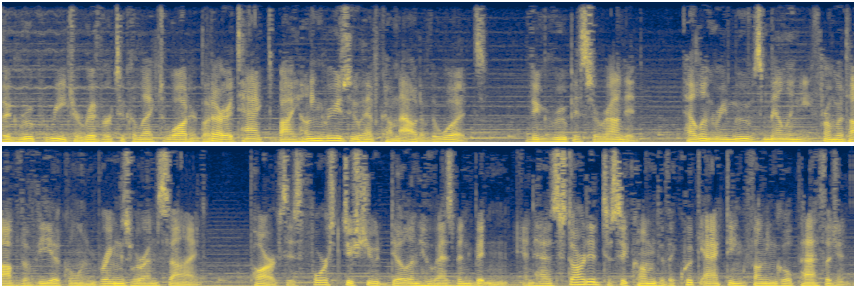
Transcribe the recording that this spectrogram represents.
The group reach a river to collect water but are attacked by hungries who have come out of the woods. The group is surrounded. Helen removes Melanie from atop the vehicle and brings her inside. Parks is forced to shoot Dillon who has been bitten and has started to succumb to the quick-acting fungal pathogen.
